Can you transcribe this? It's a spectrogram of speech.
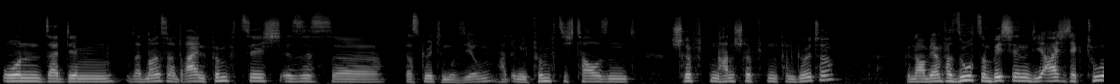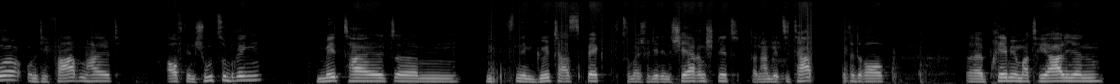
und seit, dem, seit 1953 ist es äh, das Goethe-Museum. Hat irgendwie 50.000 Schriften, Handschriften von Goethe. Genau, wir haben versucht, so ein bisschen die Architektur und die Farben halt auf den Schuh zu bringen. Mit halt ähm, ein bisschen dem Goethe-Aspekt, zum Beispiel hier den Scherenschnitt. Dann haben wir Zitate drauf, äh, Premium-Materialien,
